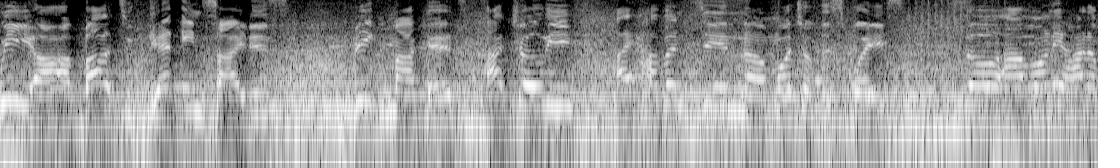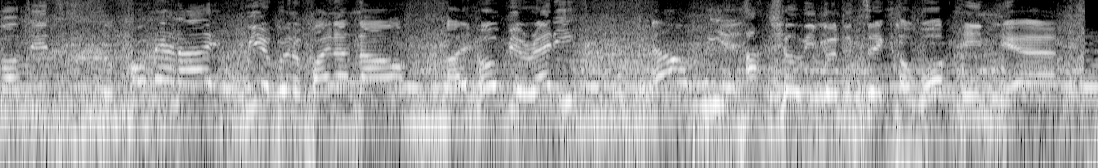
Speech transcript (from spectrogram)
we are about to get inside this big market. Actually, I haven't seen uh, much of this place, so I've only heard about it. So Kome and I, we are going to find out now. I hope you're ready. Now we are actually going to take a walk in here.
